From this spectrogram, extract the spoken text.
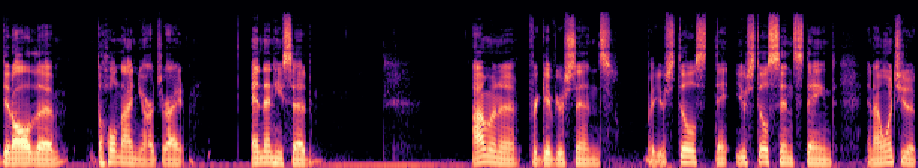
did all the the whole 9 yards, right? And then he said, "I'm going to forgive your sins, but you're still sta- you're still sin stained." and I want you to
